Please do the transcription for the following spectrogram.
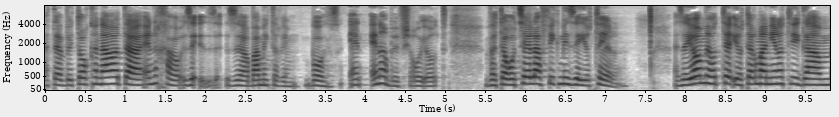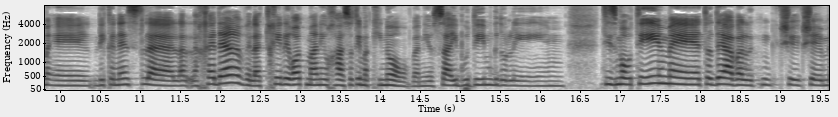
אתה בתור כנר, אתה, אין לך, זה, זה, זה ארבע מיתרים, בוא, אין, אין הרבה אפשרויות, ואתה רוצה להפיק מזה יותר. אז היום יותר, יותר מעניין אותי גם אה, להיכנס ל, ל, לחדר ולהתחיל לראות מה אני יכולה לעשות עם הכינור, ואני עושה עיבודים גדולים, תזמורתיים, אה, אתה יודע, אבל כש, כשהם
